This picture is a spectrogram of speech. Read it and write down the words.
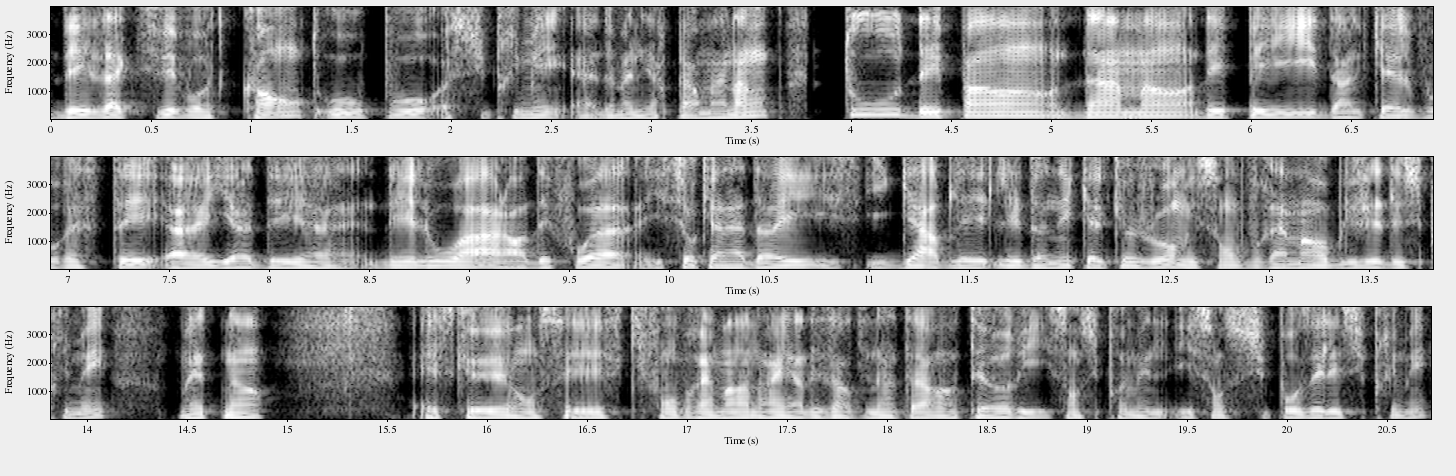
désactiver votre compte ou pour supprimer euh, de manière permanente. Tout dépendamment des pays dans lesquels vous restez, euh, il y a des, des lois. Alors des fois, ici au Canada, ils, ils gardent les, les données quelques jours, mais ils sont vraiment obligés de les supprimer. Maintenant, est-ce qu'on sait ce qu'ils font vraiment en arrière des ordinateurs? En théorie Ils sont supprimés, ils sont supposés les supprimer.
